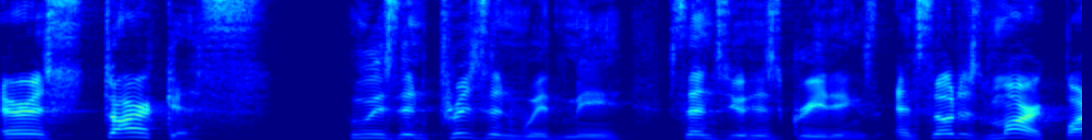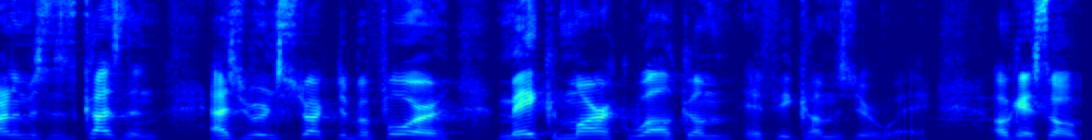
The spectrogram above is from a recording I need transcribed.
Aristarchus, who is in prison with me, sends you his greetings. And so does Mark, Barnabas' cousin. As you were instructed before, make Mark welcome if he comes your way. Okay, so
